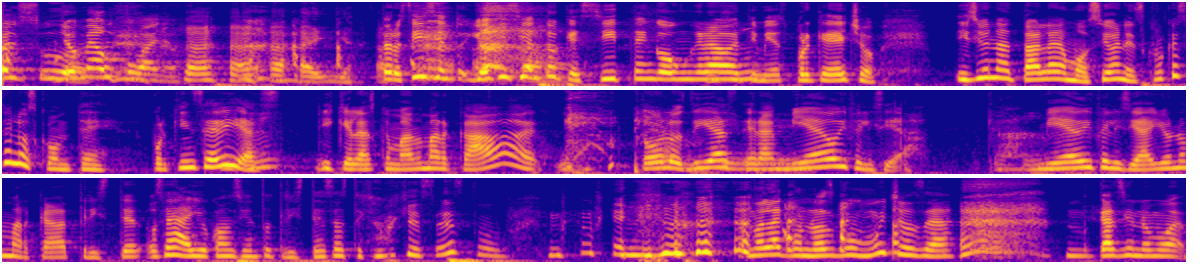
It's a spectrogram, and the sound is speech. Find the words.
el sudor. Yo me autobaño. pero sí, siento, yo sí siento que sí tengo un grado de timidez, porque de hecho, hice una tabla de emociones, creo que se los conté, por 15 días, y que las que más marcaba todos los días eran miedo y felicidad. Miedo y felicidad, yo no marcaba tristeza, o sea, yo cuando siento tristeza, estoy como, ¿qué es esto? no la conozco mucho, o sea, casi no me...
